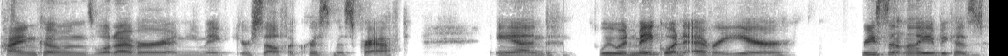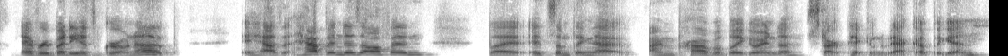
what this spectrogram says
pine cones, whatever, and you make yourself a Christmas craft. And we would make one every year. Recently, because everybody has grown up, it hasn't happened as often, but it's something that I'm probably going to start picking back up again.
